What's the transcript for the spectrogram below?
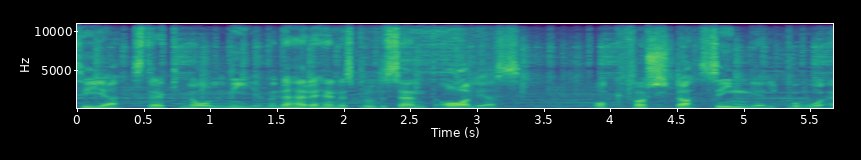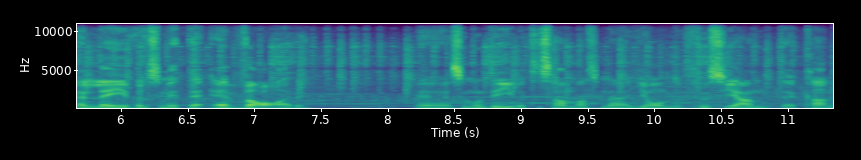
T-09. Men det här är hennes producent alias. Och första singel på en label som heter Evar. Eh, som hon driver tillsammans med John Frusciante kan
